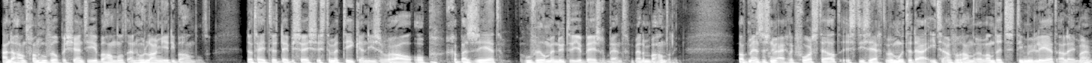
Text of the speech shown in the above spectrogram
aan de hand van hoeveel patiënten je behandelt en hoe lang je die behandelt. Dat heet de DBC-systematiek en die is vooral op gebaseerd hoeveel minuten je bezig bent met een behandeling. Wat mensen nu eigenlijk voorstelt, is die zegt: we moeten daar iets aan veranderen, want dit stimuleert alleen maar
